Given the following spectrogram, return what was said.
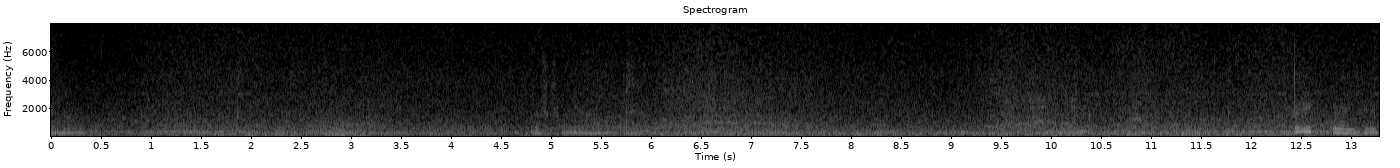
No. Left one out. Very good, very good.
